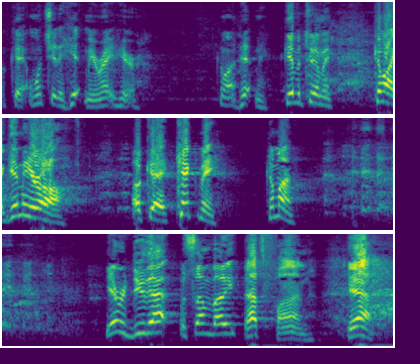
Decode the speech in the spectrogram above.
Okay. I want you to hit me right here. Come on, hit me. Give it to me. Come on, give me your all. Okay. Kick me. Come on. You ever do that with somebody? That's fun. Yeah.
